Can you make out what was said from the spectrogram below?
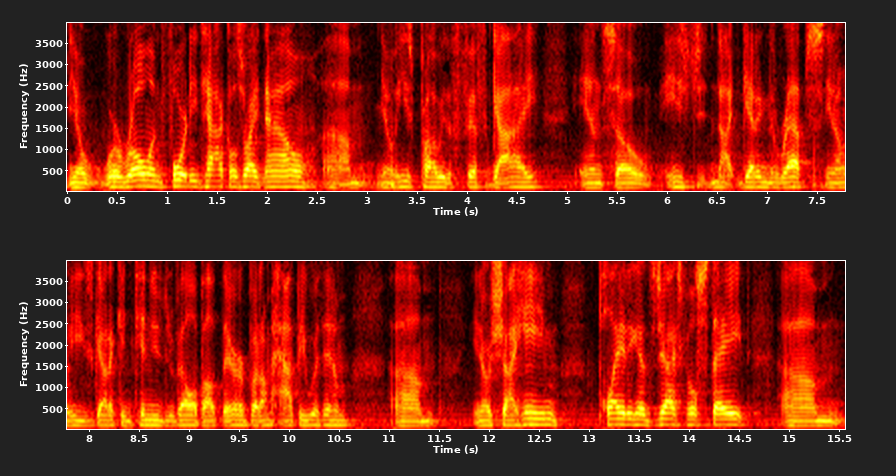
you know we're rolling 40 tackles right now. Um, you know, he's probably the fifth guy, and so he's not getting the reps. You know, he's got to continue to develop out there. But I'm happy with him. Um, you know, Shaheem played against Jacksonville State. Um,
